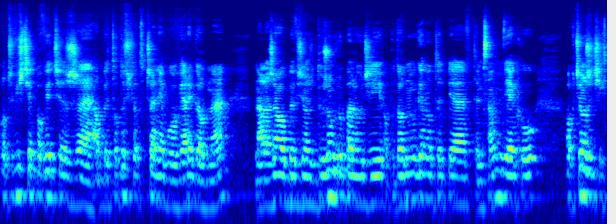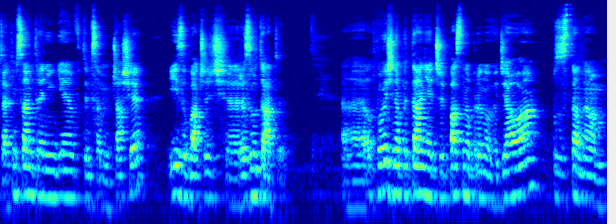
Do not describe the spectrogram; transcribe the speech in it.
Oczywiście powiecie, że aby to doświadczenie było wiarygodne, należałoby wziąć dużą grupę ludzi o podobnym genotypie, w tym samym wieku, obciążyć ich takim samym treningiem, w tym samym czasie i zobaczyć e, rezultaty. E, Odpowiedź na pytanie, czy pas neoprenowy działa, pozostawiam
